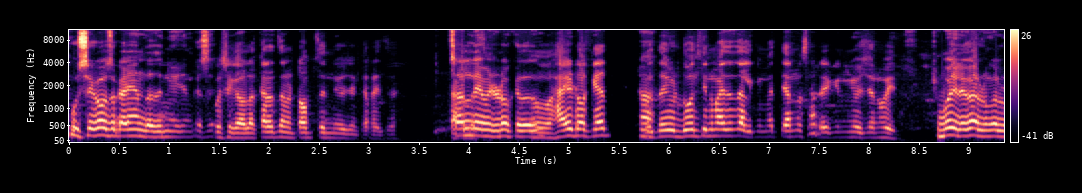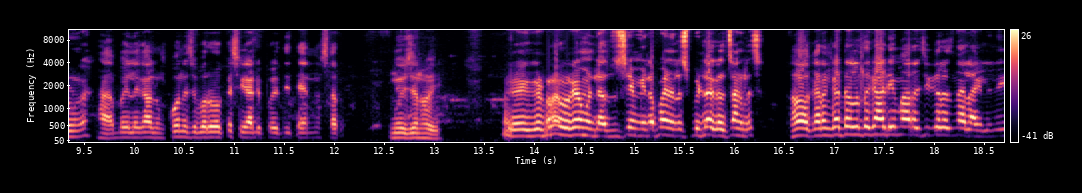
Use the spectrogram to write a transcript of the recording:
पुसेगावचं काय अंदाज नियोजन कसं? पुशेगावला करायचं ना टॉपचं नियोजन करायचं. चाललंय म्हणजे डोक्यात हो हाय डोक्यात. फक्त एवढं दोन तीन मैदान झालं की मग त्यानुसार एक नियोजन होईल. बैल घालून घालून का? हा बैल घालून. कोणाच्या बरोबर कशी गाडी पळते त्यानुसार नियोजन होईल. म्हणजे ड्रायव्हर काय म्हटलं अजून सेमीला फायनल स्पीड लागेल चांगलंच. हो कारण गटाला तर गाडी मारायची गरज नाही लागलेली.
